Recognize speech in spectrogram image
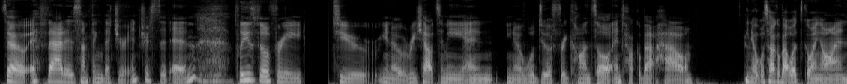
So, if that is something that you're interested in, please feel free to, you know, reach out to me and, you know, we'll do a free consult and talk about how, you know, we'll talk about what's going on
